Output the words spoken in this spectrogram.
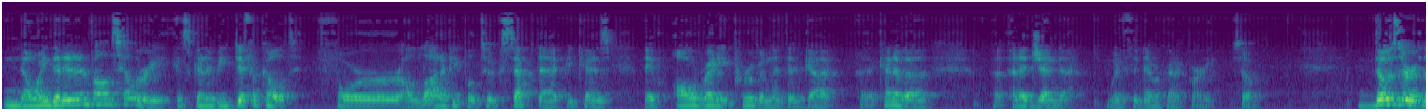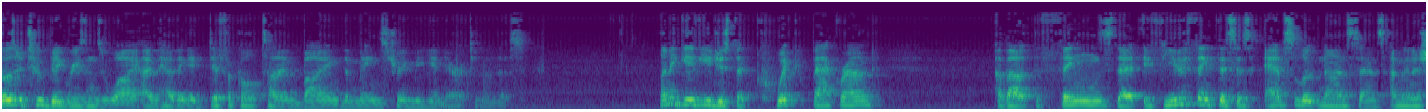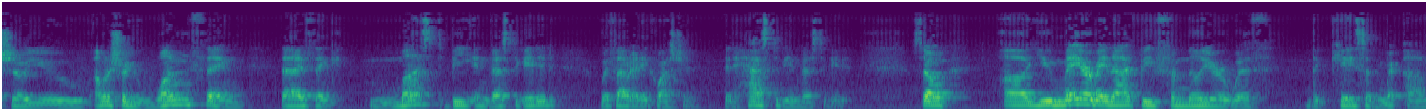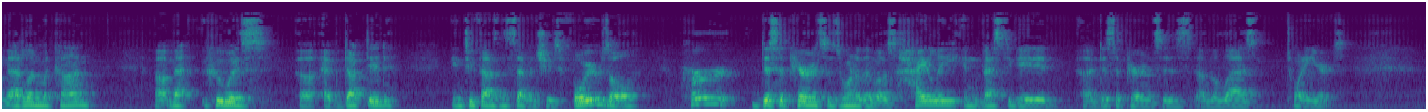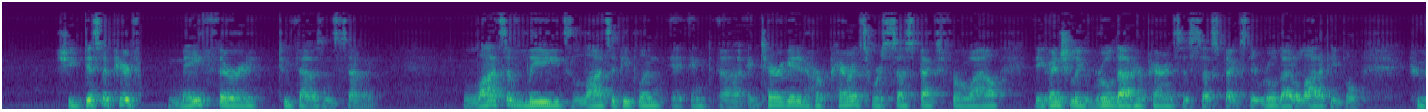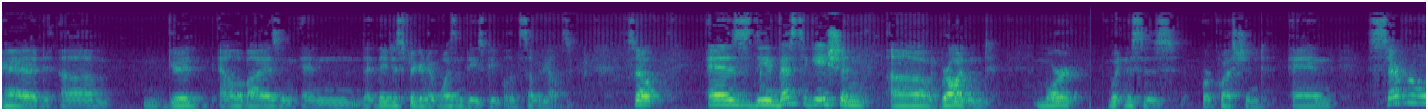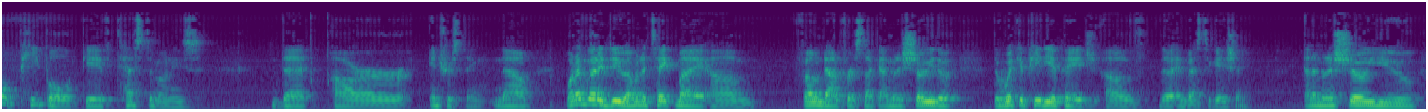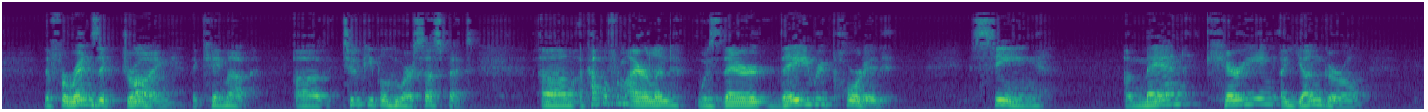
knowing that it involves Hillary, it's going to be difficult for a lot of people to accept that because they've already proven that they've got kind of a, an agenda with the Democratic Party. So those are those are two big reasons why I'm having a difficult time buying the mainstream media narrative of this. Let me give you just a quick background about the things that if you think this is absolute nonsense, I'm going to show you I'm going to show you one thing that I think must be investigated without any question. It has to be investigated. So uh, you may or may not be familiar with the case of uh, Madeleine McCann, uh, who was uh, abducted in 2007. She was four years old. Her disappearance is one of the most highly investigated uh, disappearances of the last 20 years. She disappeared May 3rd, 2007. Lots of leads, lots of people in, in, uh, interrogated. Her parents were suspects for a while. They eventually ruled out her parents as suspects. They ruled out a lot of people who had um, good alibis, and, and they just figured it wasn't these people, it's somebody else. So, as the investigation uh, broadened, more witnesses were questioned, and several people gave testimonies that are interesting. Now, what I'm going to do, I'm going to take my um, phone down for a second. I'm going to show you the, the Wikipedia page of the investigation. And I'm going to show you the forensic drawing that came up of two people who are suspects. Um, a couple from Ireland was there. They reported seeing a man carrying a young girl,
